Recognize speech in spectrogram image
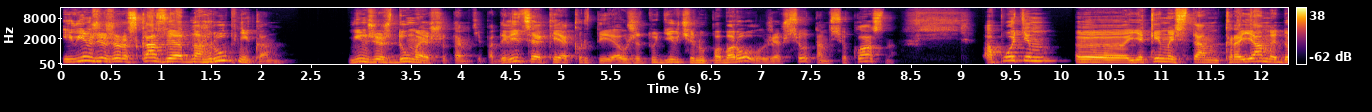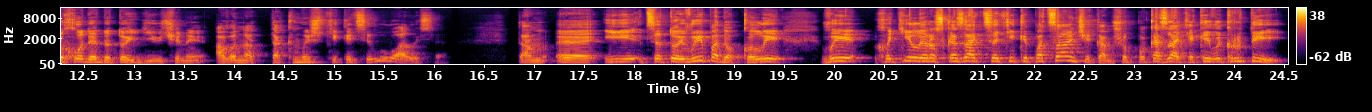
І він же ж розказує одногрупникам, він же ж думає, що там, типа, дивіться, який я крутий, я вже ту дівчину поборов, вже все, там все класно. А потім е, якимись там краями доходить до тої дівчини, а вона так ми ж тільки цілувалися. Там, е, і це той випадок, коли ви хотіли розказати це тільки пацанчикам, щоб показати, який ви крутий.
